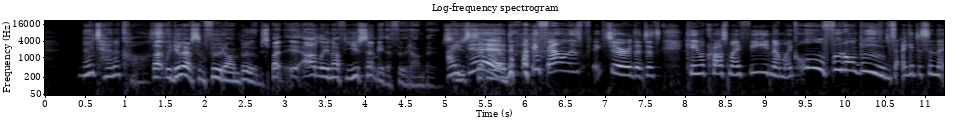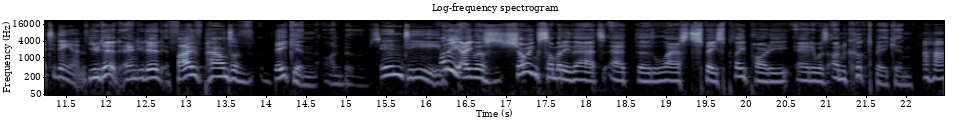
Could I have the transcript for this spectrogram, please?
No tentacles. but we do have some food on boobs. But uh, oddly enough, you sent me the food on boobs. I You me a- did. I found this picture that just came across my feed, and I'm like, "Oh, food on boobs!" I get to send that to Dan. you did, and you did five pounds of bacon on boobs. Indeed. Funny, I was showing somebody that at the last space play party, and it was uncooked bacon. Uh huh.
